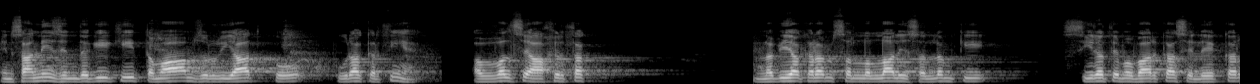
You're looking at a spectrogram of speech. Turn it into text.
انسانی زندگی کی تمام ضروریات کو پورا کرتی ہیں۔ اول سے آخر تک نبی اکرم صلی اللہ علیہ وسلم کی سیرت مبارکہ سے لے کر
